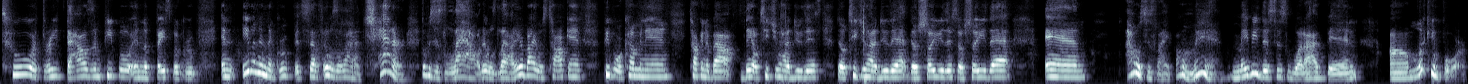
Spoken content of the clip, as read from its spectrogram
two or three thousand people in the Facebook group. And even in the group itself, it was a lot of chatter. It was just loud. It was loud. Everybody was talking. People were coming in talking about they'll teach you how to do this, they'll teach you how to do that, they'll show you this, they'll show you that. And I was just like, oh man, maybe this is what I've been um, looking for.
